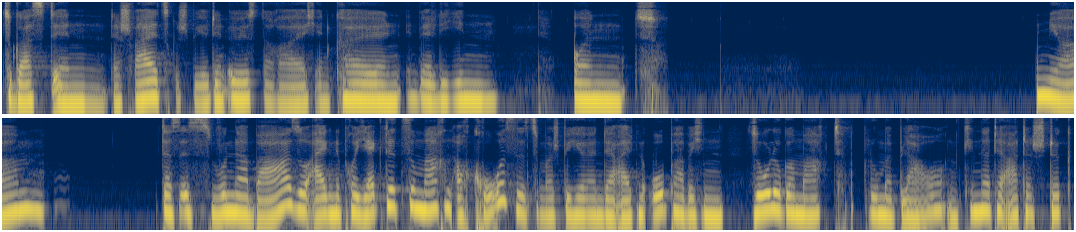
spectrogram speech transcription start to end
zu Gast in der Schweiz gespielt, in Österreich, in Köln, in Berlin und ja, das ist wunderbar, so eigene Projekte zu machen, auch große. Zum Beispiel hier in der alten Oper habe ich ein Solo gemacht, Blume Blau, ein Kindertheaterstück.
